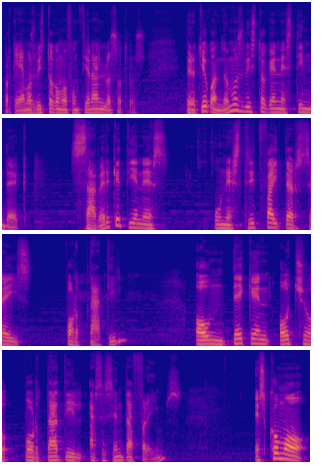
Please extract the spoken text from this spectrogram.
Porque ya hemos visto cómo funcionan los otros. Pero, tío, cuando hemos visto que en Steam Deck, saber que tienes un Street Fighter 6 portátil o un Tekken 8 portátil a 60 frames, es como,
